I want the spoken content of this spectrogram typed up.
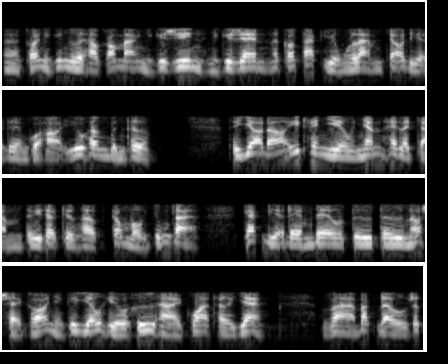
À, có những cái người họ có mang những cái gene, những cái gen nó có tác dụng làm cho địa đệm của họ yếu hơn bình thường. Thì do đó ít hay nhiều, nhanh hay là chậm tùy theo trường hợp trong mỗi chúng ta, các địa đệm đều từ từ nó sẽ có những cái dấu hiệu hư hại qua thời gian và bắt đầu rất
